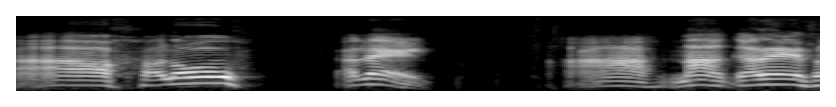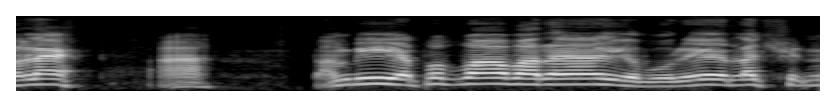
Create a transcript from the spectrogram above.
ஆ ஹலோ அதே ஆ நான் கதையை சொல்ல? ஆ தம்பி எப்பப்பா வர? ஒரே எலெக்ஷன்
